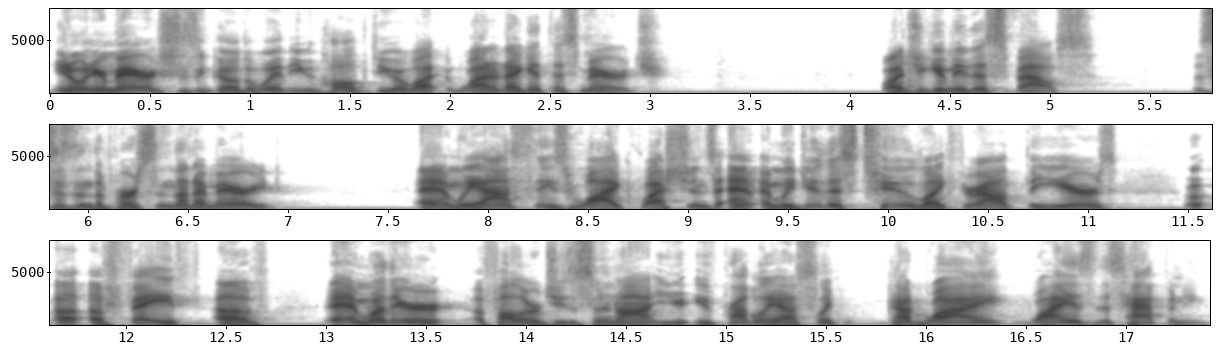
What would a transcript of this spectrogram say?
You know, when your marriage doesn't go the way that you hoped, you go, why, why did I get this marriage? Why did you give me this spouse? This isn't the person that I married. And we ask these why questions. And, and we do this too, like throughout the years uh, uh, of faith of, and whether you're a follower of Jesus or not, you, have probably asked, like, God, why, why is this happening?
